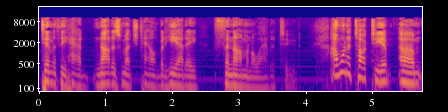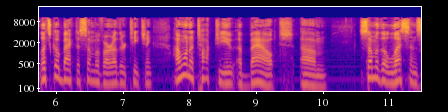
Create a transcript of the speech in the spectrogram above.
Timothy had not as much talent, but he had a phenomenal attitude. I want to talk to you. Um, let's go back to some of our other teaching. I want to talk to you about um, some of the lessons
